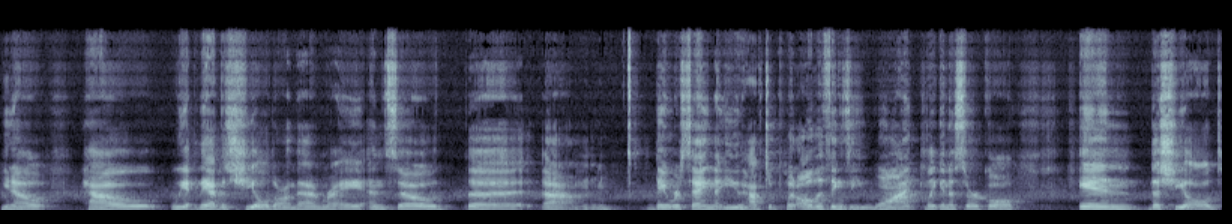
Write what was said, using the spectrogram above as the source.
you know, how we they have this shield on them, right? And so the um they were saying that you have to put all the things that you want, like in a circle, in the shield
